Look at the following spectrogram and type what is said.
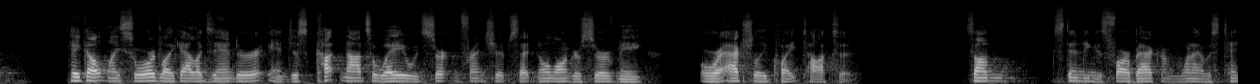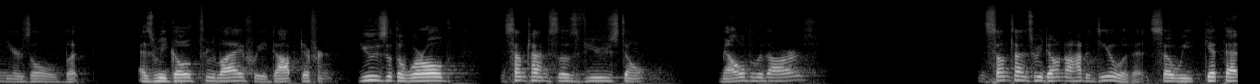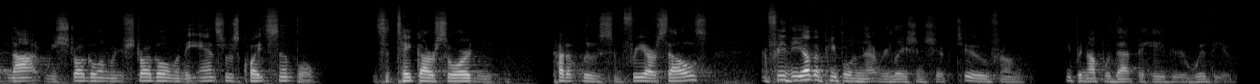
take out my sword like Alexander and just cut knots away with certain friendships that no longer serve me or were actually quite toxic some extending as far back from when I was 10 years old. But as we go through life, we adopt different views of the world, and sometimes those views don't meld with ours. And sometimes we don't know how to deal with it. So we get that knot, we struggle and we struggle, and when the answer is quite simple. It's to take our sword and cut it loose and free ourselves and free the other people in that relationship too from keeping up with that behavior with you.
